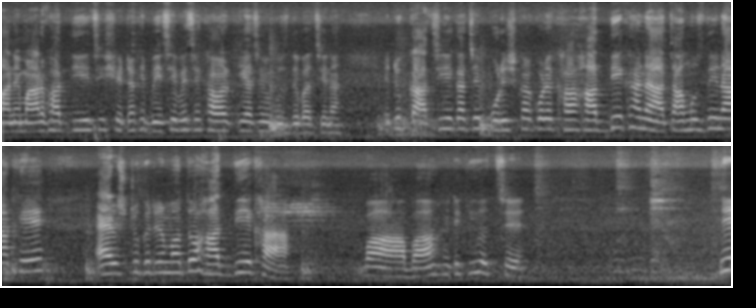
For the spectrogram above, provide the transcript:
মানে মার ভাত দিয়েছি, সেটাকে বেছে বেছে খাওয়ার কি আছে আমি বুঝতে পারছি না। একটু কাচিয়ে কাছে পরিষ্কার করে খা, হাত দিয়ে খা না, চামচ দিয়ে না খেয়ে অ্যারস্টুকেটের মতো হাত দিয়ে খা। বাবা, এটা কি হচ্ছে? নে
